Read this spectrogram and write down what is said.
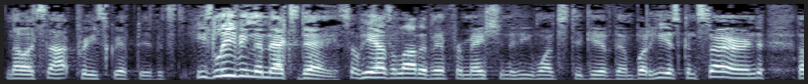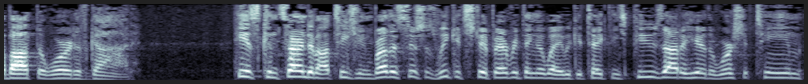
No, it's not prescriptive. It's, he's leaving the next day, so he has a lot of information that he wants to give them, but he is concerned about the Word of God. He is concerned about teaching. Brothers, sisters, we could strip everything away. We could take these pews out of here, the worship team,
